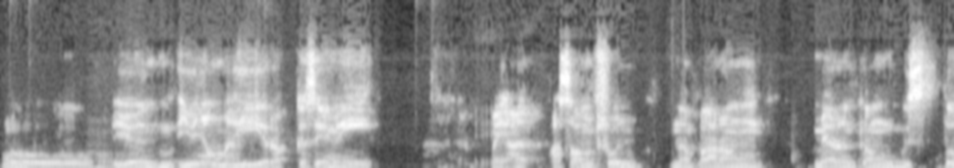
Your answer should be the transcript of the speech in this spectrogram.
Oo. yun, yun yung mahirap kasi may may assumption na parang meron kang gusto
